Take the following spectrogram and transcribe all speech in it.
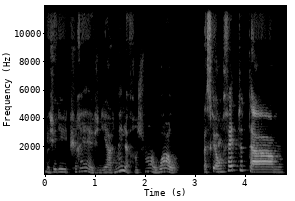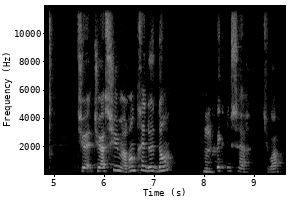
je dis, purée, je dis, Armel, franchement, waouh. Parce qu'en fait, as, tu, tu as su me rentrer dedans avec douceur, tu vois.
